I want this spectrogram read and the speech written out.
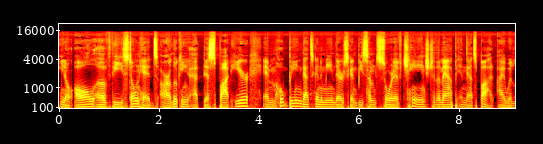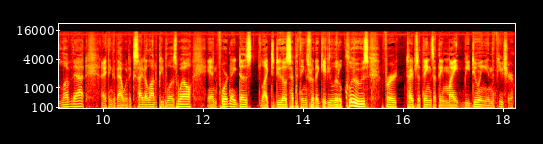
you know all of the stoneheads are looking at this spot here and hoping that's going to mean there's going to be some sort of change to the map in that spot. I would love that. I think that would excite a lot of people as well. And fortnite does like to do those type of things where they give you little clues for types of things that they might be doing in the future.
